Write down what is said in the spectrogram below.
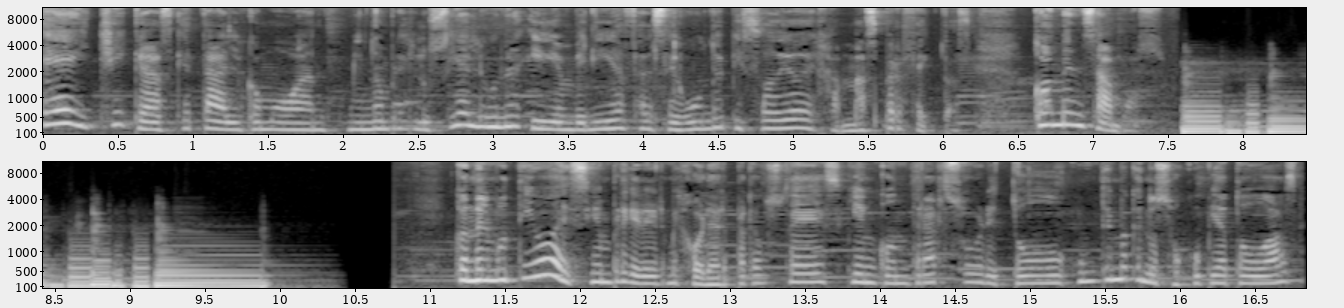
Hey chicas, ¿qué tal? ¿Cómo van? Mi nombre es Lucía Luna y bienvenidas al segundo episodio de Jamás Perfectas. Comenzamos. Con el motivo de siempre querer mejorar para ustedes y encontrar sobre todo un tema que nos ocupe a todas,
